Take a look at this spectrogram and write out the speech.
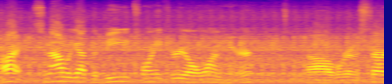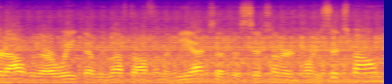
Alright, so now we got the B2301 here. Uh, we're going to start out with our weight that we left off on the BX at the 626 pounds.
